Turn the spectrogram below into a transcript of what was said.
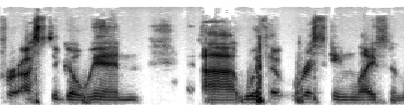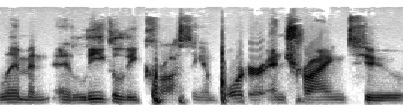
for us to go in uh, without risking life and limb and, and, legally crossing a border and trying to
